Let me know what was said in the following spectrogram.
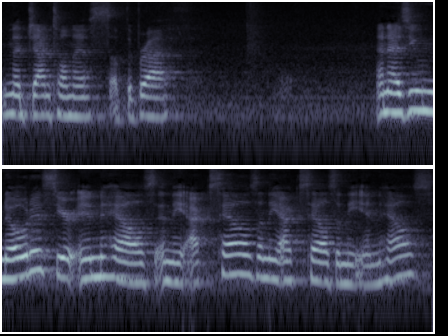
and the gentleness of the breath. And as you notice your inhales and the exhales and the exhales and the inhales,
